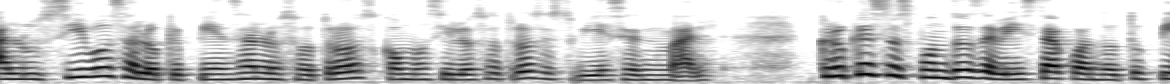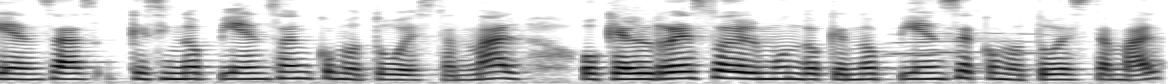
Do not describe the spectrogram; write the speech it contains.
alusivos a lo que piensan los otros como si los otros estuviesen mal. Creo que estos puntos de vista cuando tú piensas que si no piensan como tú están mal o que el resto del mundo que no piense como tú está mal,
